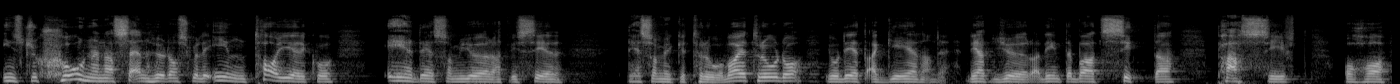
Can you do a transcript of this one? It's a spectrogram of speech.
instruktionerna sen hur de skulle inta Jeriko är det som gör att vi ser det är så mycket tro. Vad är tro då? Jo, det är ett agerande. Det är att göra. Det är inte bara att sitta passivt och ha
